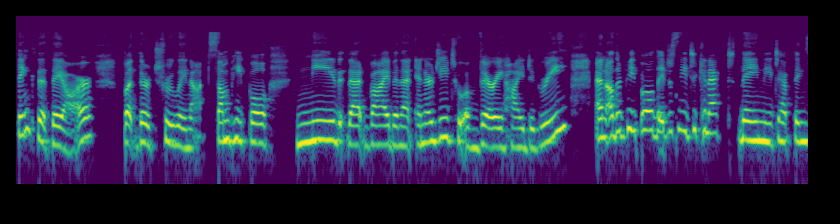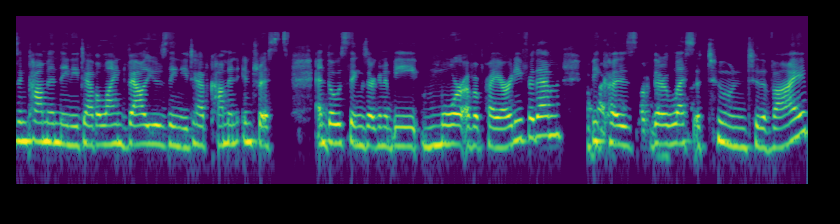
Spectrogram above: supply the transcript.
think that they are, but they're truly not. Some people need that vibe and that energy to a very high degree, and other people they just need to connect. They need to have things in common, they need to have aligned values, they need to have common interests, and those things are going to be more of a priority for them because they're less attuned to the vibe.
